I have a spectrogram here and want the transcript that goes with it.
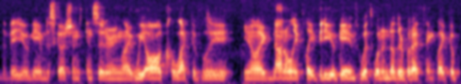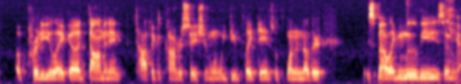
the video game discussions considering like we all collectively you know like not only play video games with one another but i think like a, a pretty like a dominant topic of conversation when we do play games with one another it's about like movies and Yeah.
